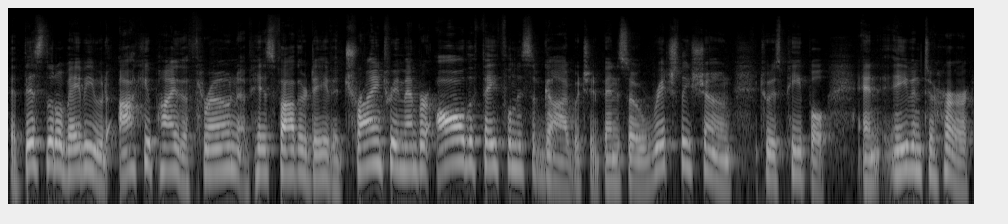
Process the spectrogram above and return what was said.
that this little baby would occupy the throne of his father David, trying to remember all the faithfulness of God which had been so richly shown to his people and even to her,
